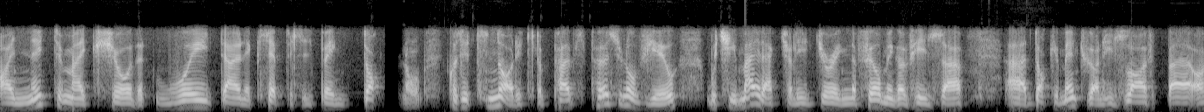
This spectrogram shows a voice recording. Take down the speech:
I need to make sure that we don't accept this as being doctrine because it's not. It's the Pope's personal view, which he made actually during the filming of his uh, uh, documentary on his life uh,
